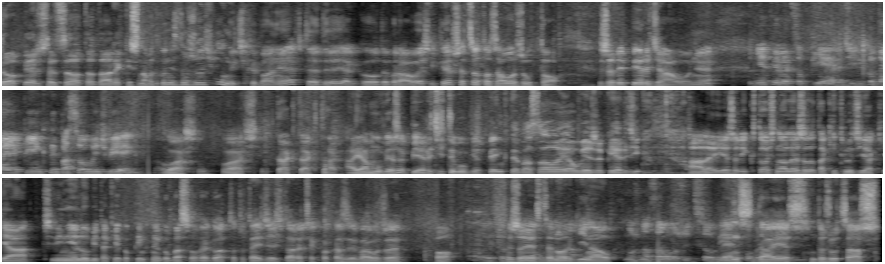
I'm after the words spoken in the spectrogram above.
to pierwsze co, to Darek, jeszcze nawet go nie zdążyłeś umyć chyba, nie? Wtedy, jak go odebrałeś. I pierwsze co, to założył to, żeby pierdziało, nie? Nie tyle co pierdzi, tylko daje piękny basowy dźwięk. Właśnie, właśnie. Tak, tak, tak. A ja mówię, że pierdzi. Ty mówisz piękne basowe, ja mówię, że pierdzi. Ale jeżeli ktoś należy do takich ludzi jak ja, czyli nie lubi takiego pięknego basowego, to tutaj gdzieś Dareczek pokazywał, że o, że jest ten oryginał. Można założyć sobie. Więc dajesz, dorzucasz,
